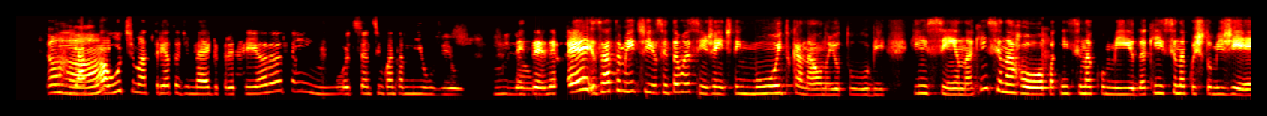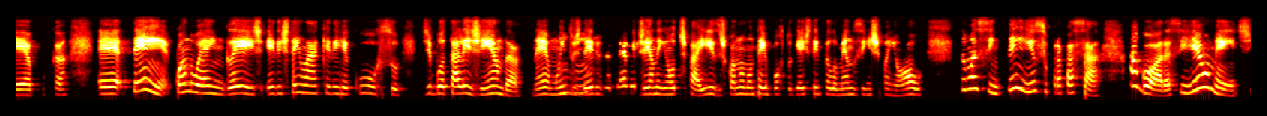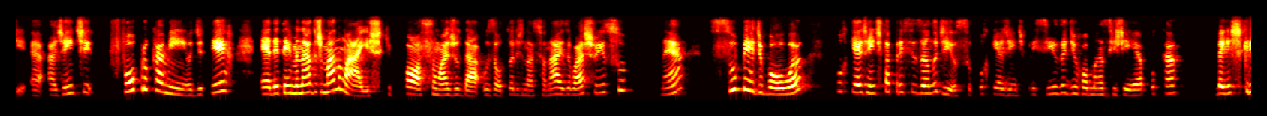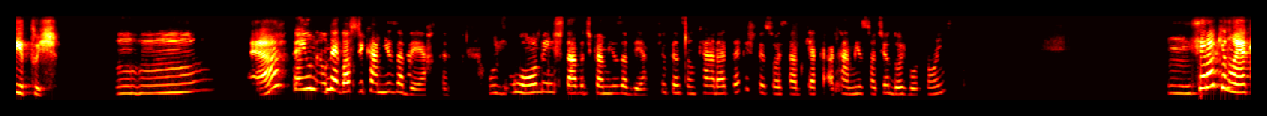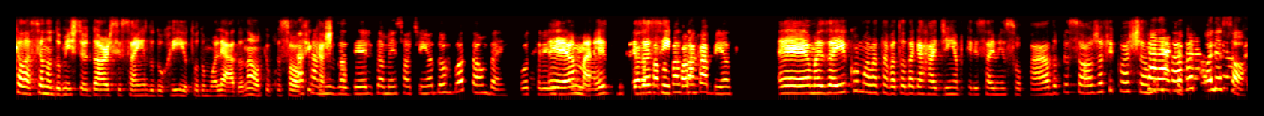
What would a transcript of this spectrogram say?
E a, a última treta de Meg Treteira tem 850 mil views. Um milhão. Entendeu? É exatamente isso. Então, assim, gente, tem muito canal no YouTube que ensina, que ensina roupa, que ensina comida, que ensina costumes de época. É, tem, quando é em inglês, eles têm lá aquele recurso de botar legenda, né? Muitos Uhum, deles até legenda em outros países. Quando não tem em português, tem pelo menos em espanhol. Então, assim, tem isso para passar. Agora, se realmente é, a gente for para o caminho de ter é, determinados manuais que possam ajudar os autores nacionais, eu acho isso, né, super de boa, porque a gente está precisando disso, porque a gente precisa de romances de época bem escritos, uhum. né? Tem um, um negócio de camisa aberta. O, o homem estava de camisa aberta. Fico pensando, cara, até que as pessoas sabem que a, a camisa só tinha dois botões. Hum, será que não é aquela cena do Mister Darcy saindo do rio todo molhado, não? Que o pessoal A fica camisa achando. dele também só tinha dois botões, bem. Ou três, É, mas, Era só para assim, passar a como- cabeça. é, mas aí como ela estava toda agarradinha porque ele saiu ensopado, o pessoal já ficou achando que Caraca, estava. olha só.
